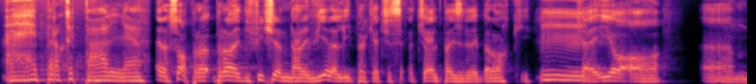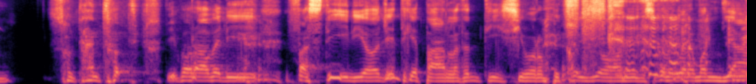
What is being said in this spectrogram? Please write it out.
Eh, però che palle. Eh, lo so, però, però è difficile andare via da lì perché c'è, c'è il paese dei balocchi. Mm. Cioè, io ho ehm, soltanto tipo robe di fastidio, gente che parla tantissimo, rompe i coglioni, la seconda guerra mondiale.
